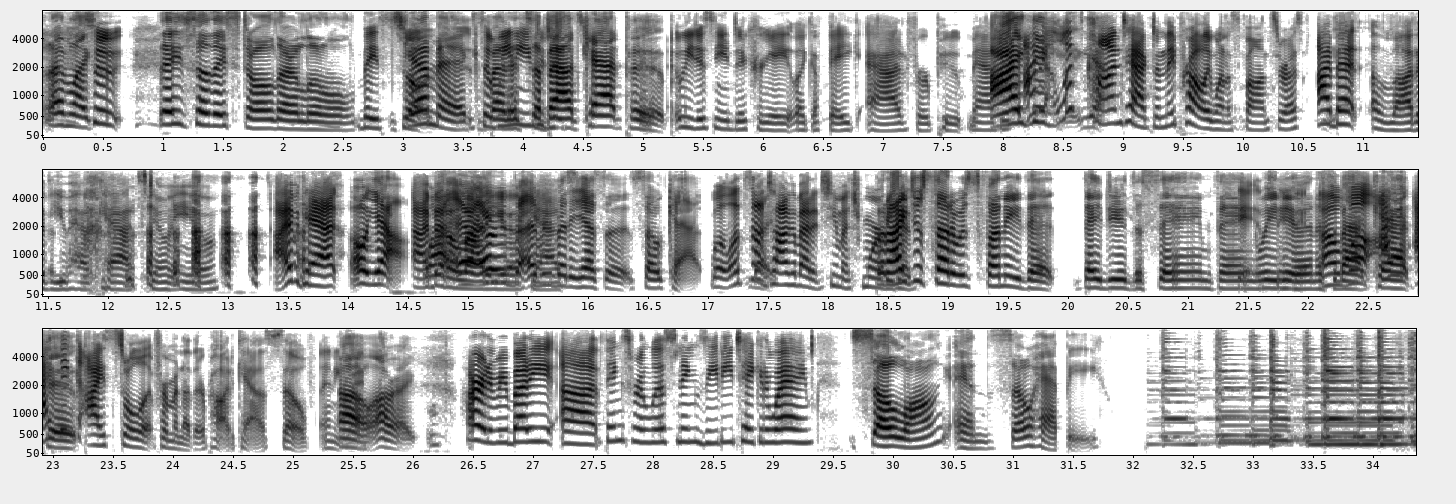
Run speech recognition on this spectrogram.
I'm like, so they so they stole our little they stole- gimmick, so but it's about just- cat poop. We just need to create like a fake ad for poop magic. I think- let's yeah. contact them. They probably want to sponsor us. I bet a lot of you have cats, don't you? I have a cat. Oh yeah, I Well, bet a lot of you have cats. Everybody has a so cat. Well, let's not Right. talk about it too much more. But I just thought it was funny that they do the same thing they- we do, and it's Oh, about well, cat I, poop. I think I stole it from another podcast. So anyway, oh, all right. all right, everybody. Uh, thanks for listening. ZD, take it away. So long and so happy.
